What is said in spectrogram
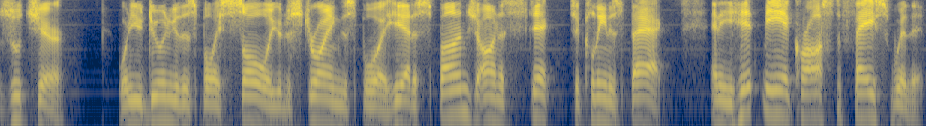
Zachar. What are you doing to this boy's soul? You're destroying this boy. He had a sponge on a stick to clean his back, and he hit me across the face with it.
